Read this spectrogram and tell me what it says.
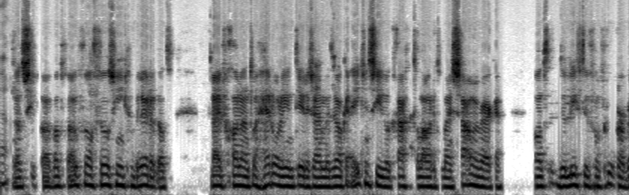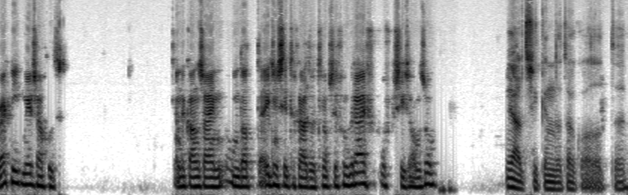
Ja. Dat is wat we ook wel veel zien gebeuren. Dat bedrijven gewoon aan het heroriënteren zijn met welke agency wil ik graag te langere termijn samenwerken. Want de liefde van vroeger werkt niet meer zo goed. En dat kan zijn omdat de agency te groot wordt ten opzichte van het bedrijf, of precies andersom. Ja, dat zie ik inderdaad ook wel. Dat, uh,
